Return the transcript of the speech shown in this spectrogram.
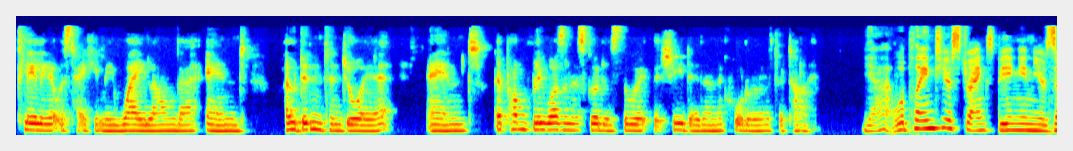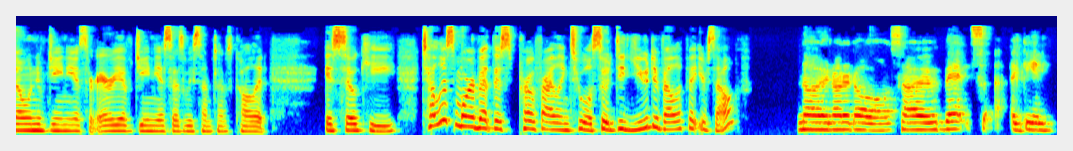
clearly it was taking me way longer and I didn't enjoy it. And it probably wasn't as good as the work that she did in a quarter of the time. Yeah. Well, playing to your strengths, being in your zone of genius or area of genius, as we sometimes call it, is so key. Tell us more about this profiling tool. So, did you develop it yourself? No, not at all. So, that's again,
